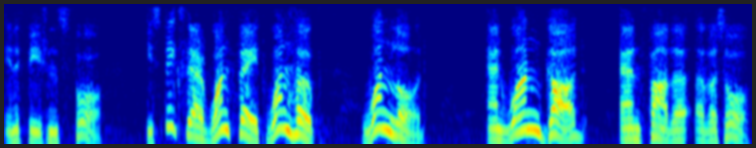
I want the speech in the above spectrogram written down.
in Ephesians 4. He speaks there of one faith, one hope, one Lord, and one God and Father of us all.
